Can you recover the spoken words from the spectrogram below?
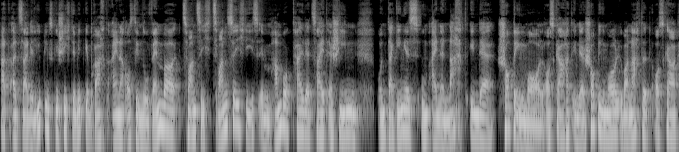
hat als seine Lieblingsgeschichte mitgebracht eine aus dem November 20 2020, die ist im Hamburg-Teil der Zeit erschienen und da ging es um eine Nacht in der Shopping Mall. Oscar hat in der Shopping Mall übernachtet. Oscar,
